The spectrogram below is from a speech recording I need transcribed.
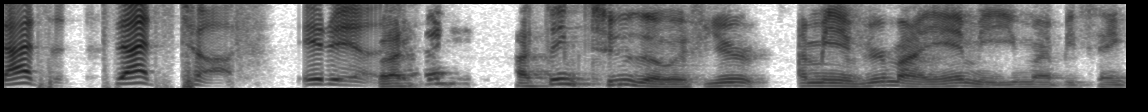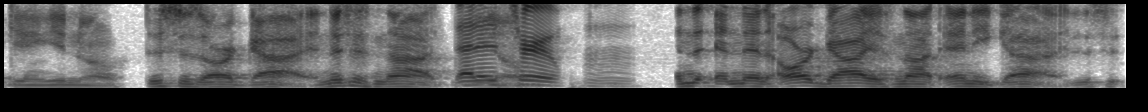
that's that's tough. It is. But I think I think too though, if you're I mean, if you're Miami, you might be thinking, you know, this is our guy. And this is not That is know, true. Mm-hmm. And and then our guy is not any guy. This is,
